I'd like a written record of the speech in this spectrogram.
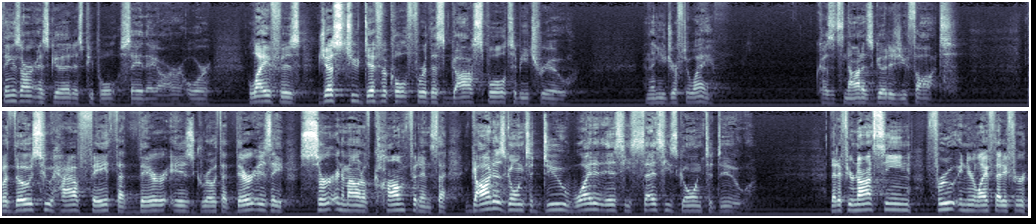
things aren't as good as people say they are, or life is just too difficult for this gospel to be true. And then you drift away because it's not as good as you thought. But those who have faith that there is growth, that there is a certain amount of confidence that God is going to do what it is He says He's going to do. That if you're not seeing fruit in your life, that if you're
